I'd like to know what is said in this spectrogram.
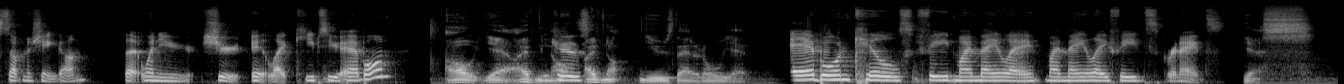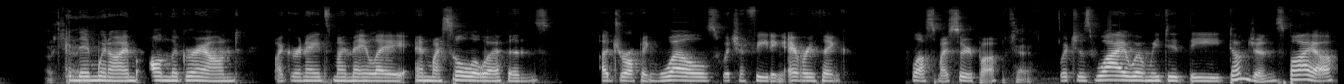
submachine gun that when you shoot, it like keeps you airborne. Oh yeah, I've Because- not I've not used that at all yet. airborne kills feed my melee. My melee feeds grenades. Yes. Okay. And then when I'm on the ground, my grenades, my melee, and my solar weapons are dropping wells, which are feeding everything, plus my super. okay. Which is why when we did the dungeon Spire,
